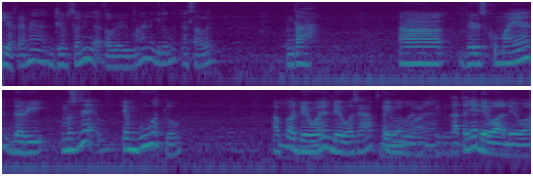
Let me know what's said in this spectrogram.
Iya karena Dreamstone ini nggak tahu dari mana gitu kan asalnya. Entah eh, dari Sukumaya dari maksudnya yang buat loh apa dewanya dewa siapa dewa yang buat gitu? Katanya dewa dewa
